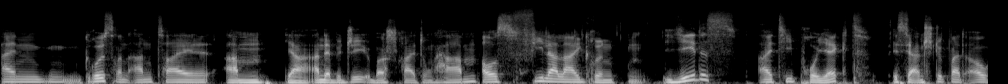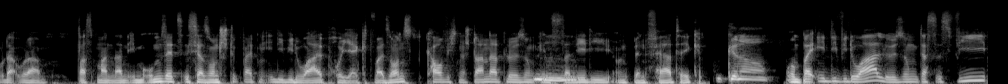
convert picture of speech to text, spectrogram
einen größeren Anteil am, ja, an der Budgetüberschreitung haben, aus vielerlei Gründen. Jedes IT-Projekt ist ja ein Stück weit oder, oder was man dann eben umsetzt, ist ja so ein Stück weit ein Individualprojekt, weil sonst kaufe ich eine Standardlösung, mhm. installiere die und bin fertig. Genau. Und bei Individuallösungen, das ist wie,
